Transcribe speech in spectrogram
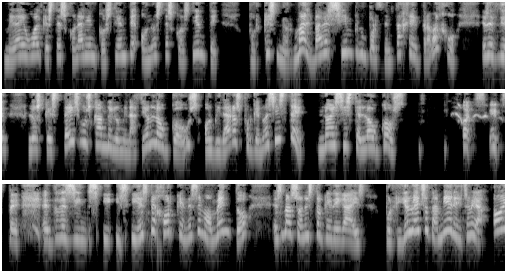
Me da igual que estés con alguien consciente o no estés consciente, porque es normal, va a haber siempre un porcentaje de trabajo. Es decir, los que estéis buscando iluminación low cost, olvidaros porque no existe, no existe low cost. No existe. Entonces, y, es mejor que en ese momento, es más honesto que digáis, porque yo lo he hecho también, he dicho, mira, hoy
